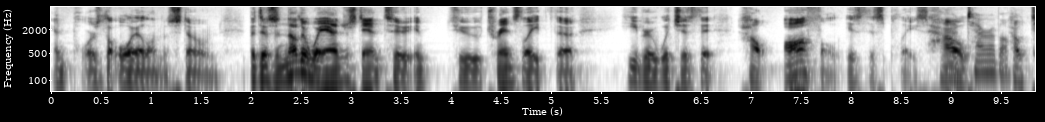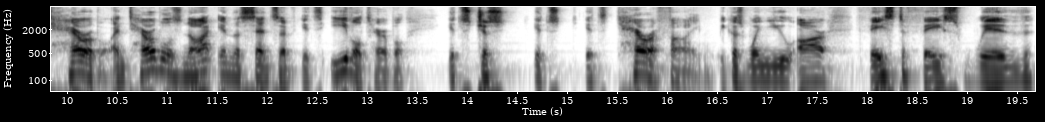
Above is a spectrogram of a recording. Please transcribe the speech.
and pours the oil on the stone. But there's another way I understand to in, to translate the Hebrew, which is that how awful is this place? How, How terrible. How terrible. And terrible is not in the sense of it's evil terrible. It's just it's it's terrifying because when you are face to face with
